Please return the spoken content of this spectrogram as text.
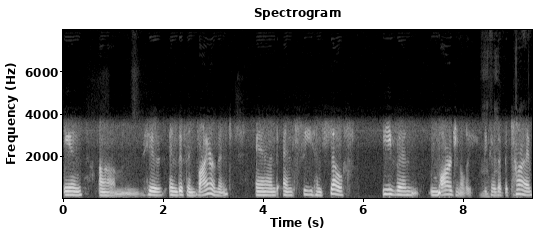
in um, his in this environment and and see himself even marginally because mm-hmm. at the time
